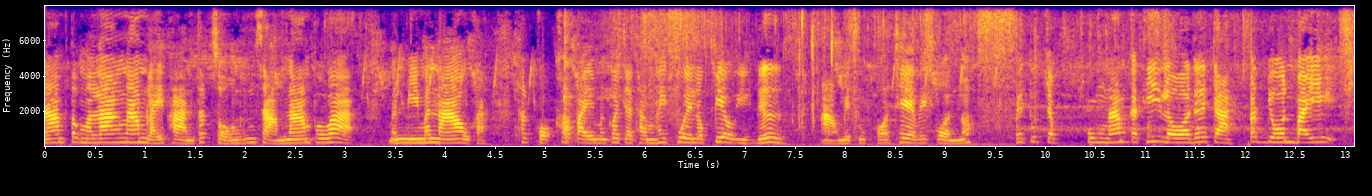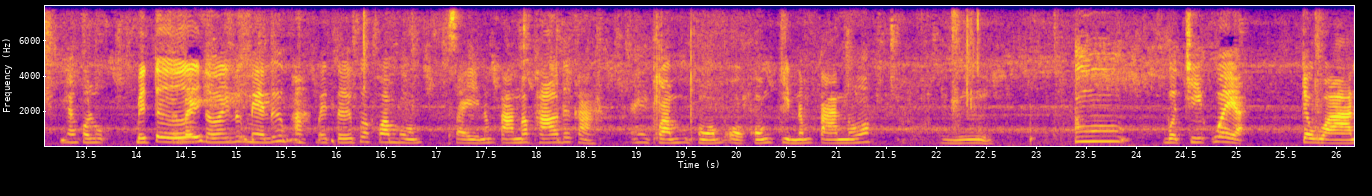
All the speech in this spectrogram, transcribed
น้ำต้องมาล้างน้ำไหลผ่านสักสองถึงสามน้ำเพราะว่า มันมีมะนาวค่ะ ถ้าเกาะเข้าไปมันก็จะทำให้กล้วยเราเปรี้ยวอีกเด้ออ้าวแม่ตุ๊กขอแช่ไว้ก่อนเนาะแม่ตุ๊กจะปรุงน้ำกะทิรอเด้อจ้ะก็โยนใบยังก็ลูกใบเตใบยเตยลืมแม่ลืมอะใบเตยเพื่อความหอมใส่น้ำตาลมะพร้าวด้วยค่ะ ให้ความหอมออกของกลิ่นน้ำตาลเนาะเอออืมบดชีกล้วยอะจะหวาน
